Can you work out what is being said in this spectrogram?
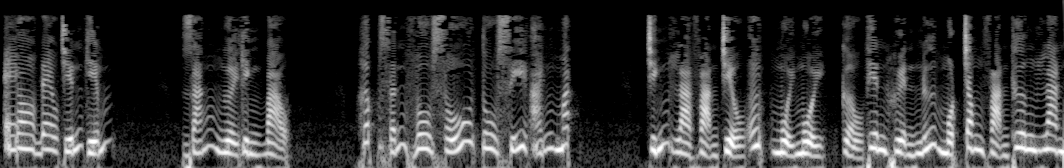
Eo đeo chiến kiếm. dáng người kình bảo. Hấp dẫn vô số tu sĩ ánh mắt. Chính là vạn triệu ước muội muội, cửu thiên huyền nữ một trong vạn thương lan.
